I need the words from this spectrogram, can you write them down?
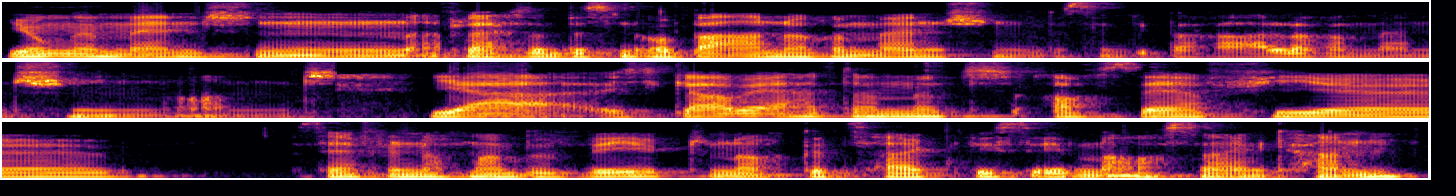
junge Menschen, vielleicht so ein bisschen urbanere Menschen, ein bisschen liberalere Menschen. Und ja, ich glaube, er hat damit auch sehr viel, sehr viel nochmal bewegt und auch gezeigt, wie es eben auch sein kann.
